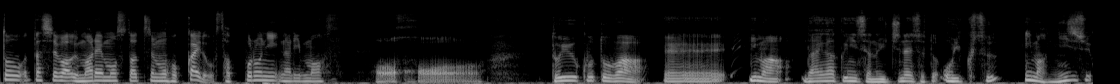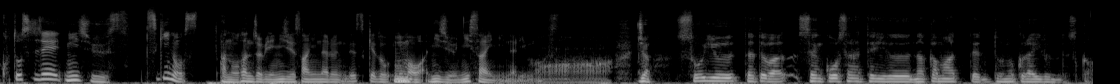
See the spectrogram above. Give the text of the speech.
と私は生まれも育ちも北海道札幌になります。ほほということは、えー今大学院生の1年生っておいくつ？今20今年で20次のあの誕生日で23になるんですけど、うん。今は22歳になります。あー。じゃあそういう例えば専攻されている仲間ってどのくらいいるんですか？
